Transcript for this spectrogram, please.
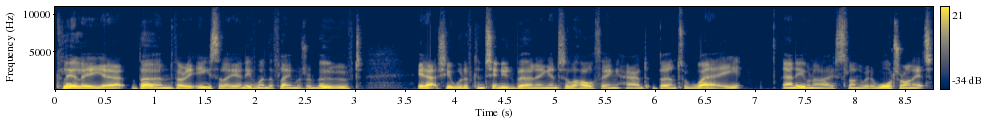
clearly burned very easily, and even when the flame was removed, it actually would have continued burning until the whole thing had burnt away, and even I slung a bit of water on it,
